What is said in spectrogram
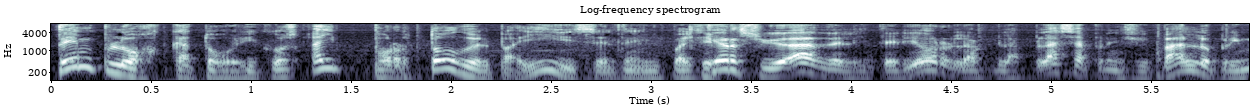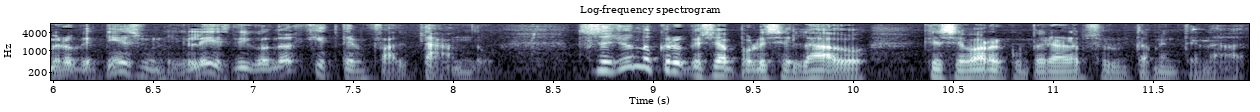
templos católicos hay por todo el país, en en cualquier ciudad del interior, la, la plaza principal, lo primero que tiene es una iglesia. Digo, no es que estén faltando. Entonces yo no creo que sea por ese lado que se va a recuperar absolutamente nada.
